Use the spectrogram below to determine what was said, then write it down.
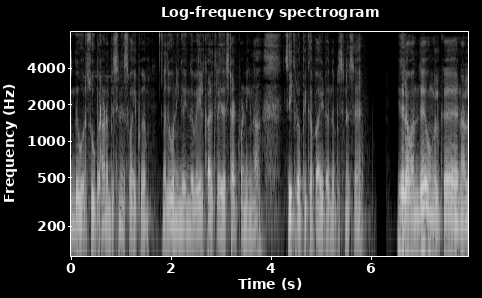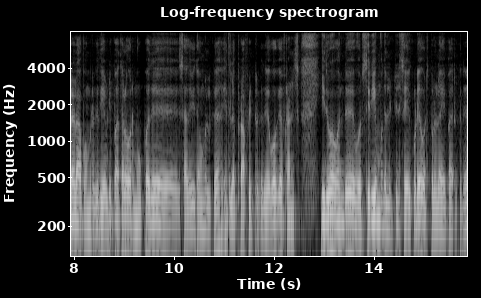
வந்து ஒரு சூப்பரான பிஸ்னஸ் வாய்ப்பு. அதுவும் நீங்கள் இந்த வெயில் காலத்தில் இதை ஸ்டார்ட் பண்ணிங்கன்னா சீக்கிரம் பிக்கப் ஆகிடும் அந்த பிஸ்னஸ்ஸை இதில் வந்து உங்களுக்கு நல்ல லாபம் இருக்குது. எப்படி பார்த்தாலும் ஒரு முப்பது சதவீதம் உங்களுக்கு இதில் ப்ராஃபிட் இருக்குது. ஓகே ஃப்ரெண்ட்ஸ் இதுவும் வந்து ஒரு சிறிய முதலீட்டில் செய்யக்கூடிய ஒரு தொழில் வாய்ப்பாக இருக்குது.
